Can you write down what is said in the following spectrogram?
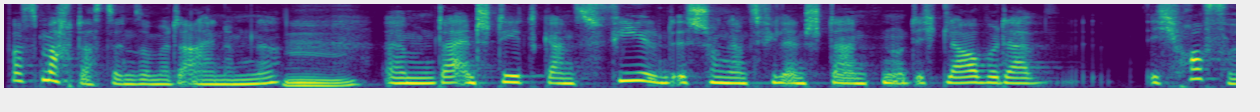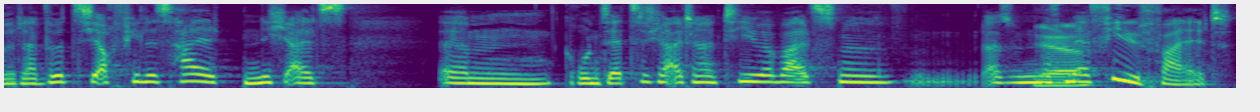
was macht das denn so mit einem? Ne? Mhm. Ähm, da entsteht ganz viel und ist schon ganz viel entstanden. Und ich glaube, da, ich hoffe, da wird sich auch vieles halten. Nicht als ähm, grundsätzliche Alternative, aber als eine, also noch ja. mehr Vielfalt.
